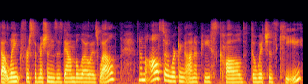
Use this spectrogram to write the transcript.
that link for submissions is down below as well. And I'm also working on a piece called The Witch's Key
